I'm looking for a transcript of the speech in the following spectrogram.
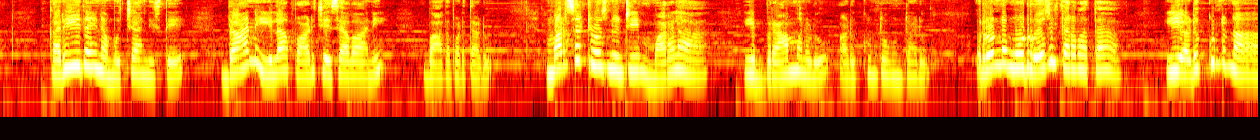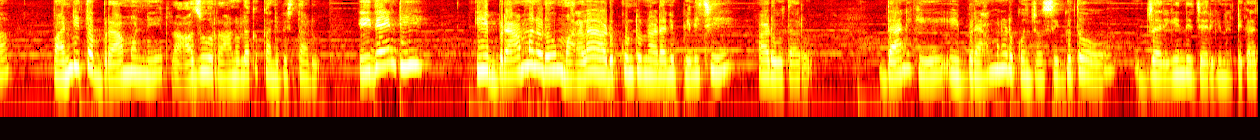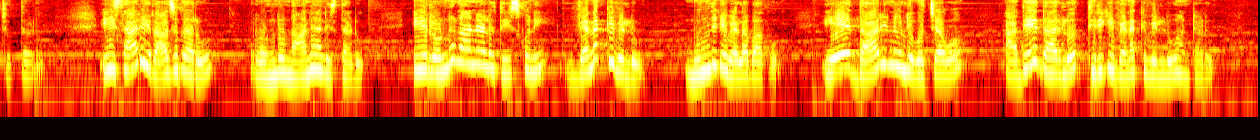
ఖరీదైన ముత్యాన్నిస్తే దాన్ని ఇలా పాడు చేశావా అని బాధపడతాడు. మరుసటి రోజు నుంచి మరలా ఈ బ్రాహ్మణుడు అడుక్కుంటూ ఉంటాడు. రెండు మూడు రోజుల తర్వాత ఈ అడుక్కుంటున్న పండిత బ్రాహ్మణ్ణి రాజు రాణులకు కనిపిస్తాడు. ఇదేంటి? ఈ బ్రాహ్మణుడు మరలా అడుక్కుంటున్నాడని పిలిచి అడుగుతారు. దానికి ఈ బ్రాహ్మణుడు కొంచెం సిగ్గుతో జరిగింది జరిగినట్టుగా చెప్తాడు. ఈసారి రాజుగారు రెండు నాణ్యాలు ఇస్తాడు. ఈ రెండు నాణ్యాలు తీసుకుని వెనక్కి వెళ్ళు. ముందుకి వెళ్ళబాకు. ఏ దారి నుండి వచ్చావో అదే దారిలో తిరిగి వెనక్కి వెళ్ళు అంటాడు.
